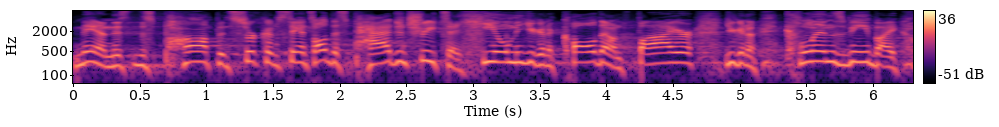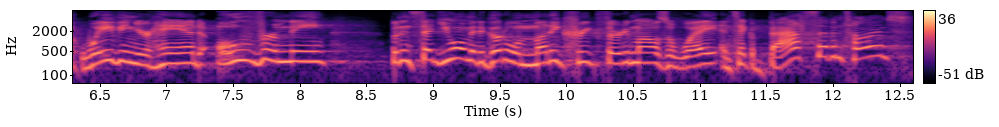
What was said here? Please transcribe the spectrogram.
man, this, this pomp and circumstance, all this pageantry to heal me. You're going to call down fire. You're going to cleanse me by waving your hand over me. But instead, you want me to go to a muddy creek 30 miles away and take a bath seven times?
